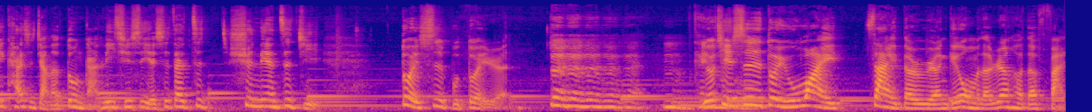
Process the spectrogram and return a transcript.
一开始讲的钝感力，其实也是在自训练自己对事不对人。对对对对对，嗯，尤其是对于外在的人给我们的任何的反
